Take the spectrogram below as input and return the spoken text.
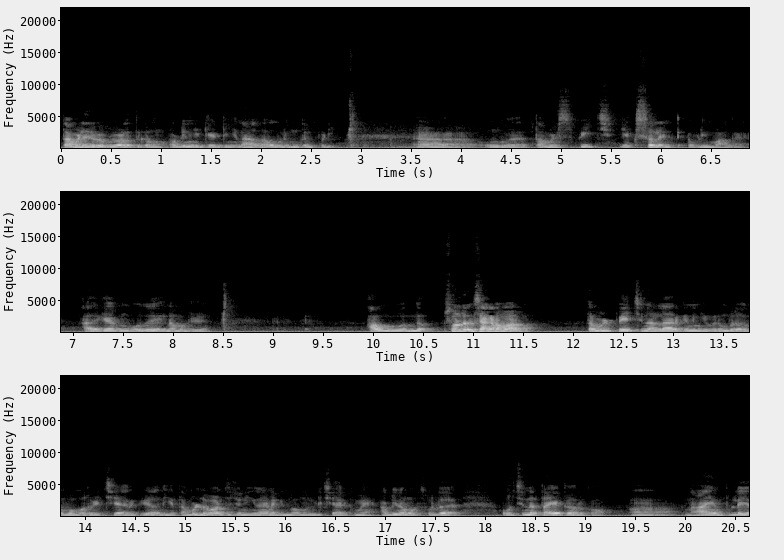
தமிழர் எப்படி வளர்த்துக்கணும் அப்படின்னு நீங்க கேட்டிங்கன்னா அதுதான் உங்களுடைய முதல் படி. ஆஹ் உங்க தமிழ் ஸ்பீச் எக்ஸலண்ட் அப்படிம்பாங்க. அதை கேட்கும்போது நமக்கு அவங்க இந்த சொல்கிறதுக்கு சங்கடமாக இருக்கும். தமிழ் பேச்சு நல்லா இருக்கு நீங்கள் விரும்புகிறது ரொம்ப மகிழ்ச்சியாக இருக்குது நீங்கள் தமிழில் தமிழ்ல வாழ்த்து சொன்னீங்கன்னா எனக்கு இன்னும் மகிழ்ச்சியாக இருக்குமே. அப்படின்னு அவங்களுக்கு சொல்ல ஒரு சின்ன தயக்கம் இருக்கும். நான் என் பிள்ளைய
